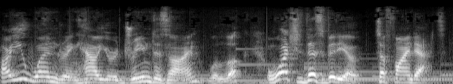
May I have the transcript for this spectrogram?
Are you wondering how your dream design will look? Watch this video to find out.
